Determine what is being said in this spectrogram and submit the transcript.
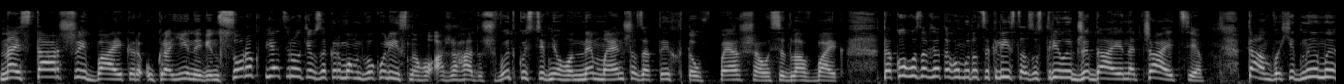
Найстарший байкер України. Він 45 років за кермом двоколісного, а жага до швидкості в нього не менша за тих, хто вперше осідлав байк. Такого завзятого мотоцикліста зустріли джедаї на чайці. Там вихідними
